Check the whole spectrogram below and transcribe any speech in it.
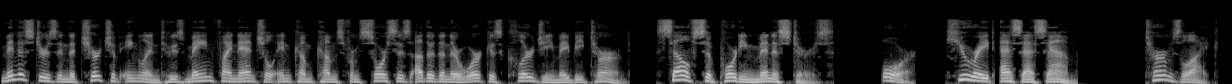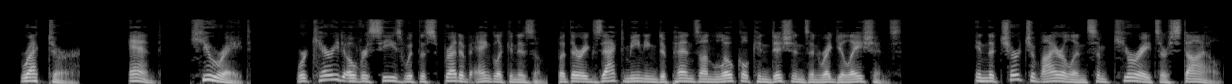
Ministers in the Church of England whose main financial income comes from sources other than their work as clergy may be termed self-supporting ministers, or Curate SSM. Terms like rector and curate were carried overseas with the spread of Anglicanism, but their exact meaning depends on local conditions and regulations. In the Church of Ireland some curates are styled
